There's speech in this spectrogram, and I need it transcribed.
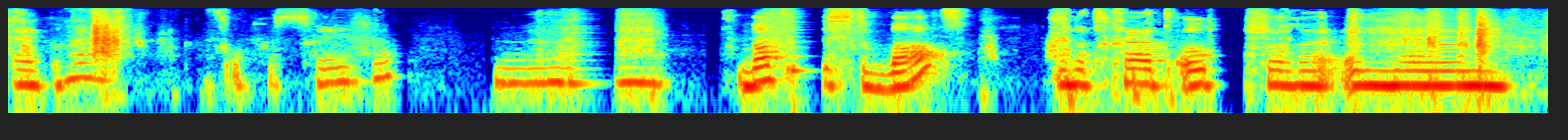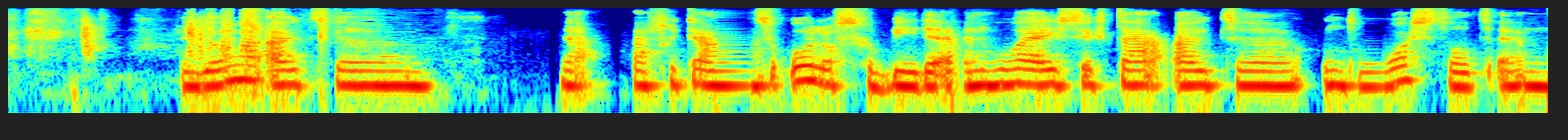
kijken, heb het opgeschreven? Um, wat is de wat? En dat gaat over uh, een, een, jongen uit ja, Afrikaanse oorlogsgebieden en hoe hij zich daaruit ontworstelt. En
